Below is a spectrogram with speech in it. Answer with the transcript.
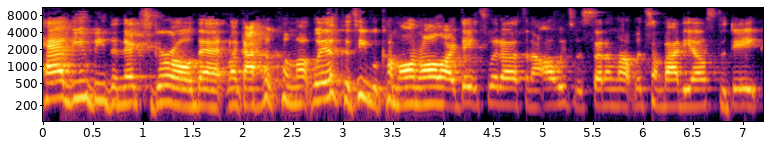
have you be the next girl that like I hook him up with because he would come on all our dates with us, and I always would set him up with somebody else to date.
